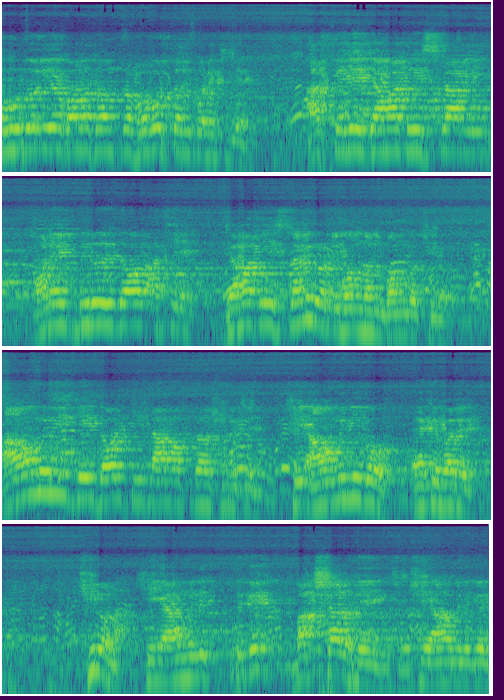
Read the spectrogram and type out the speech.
বহুদলীয় গণতন্ত্র প্রবর্তন করেছিলেন। আজকে যে জামাতে ইসলামী অনেক বিরোধী দল আছে, জামাতে ইসলামীরও নিবন্ধন বন্ধ ছিল। আওয়ামী লীগ যেই দলটির নাম আপনারা শুনেছেন, সেই আওয়ামী লীগও একেবারে ছিল না। সেই আওয়ামী লীগ থেকে বাকশাল হয়ে গেছে, সেই আওয়ামী লীগের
